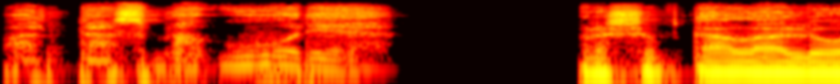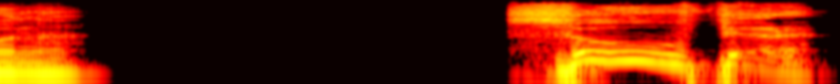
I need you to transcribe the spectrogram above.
«Фантасмагория!» — прошептала Алена. «Супер!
